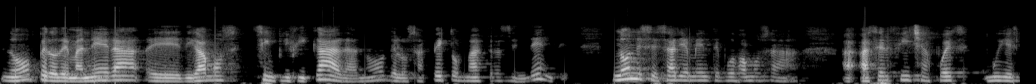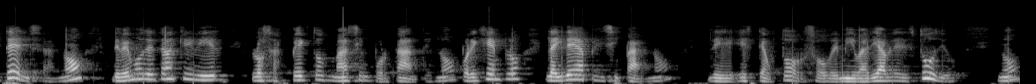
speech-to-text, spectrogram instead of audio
¿no? Pero de manera, eh, digamos, simplificada, ¿no? De los aspectos más trascendentes. No necesariamente, pues, vamos a, hacer fichas, pues, muy extensas, ¿no? Debemos de transcribir los aspectos más importantes, ¿no? Por ejemplo, la idea principal, ¿no? De este autor sobre mi variable de estudio. ¿no?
